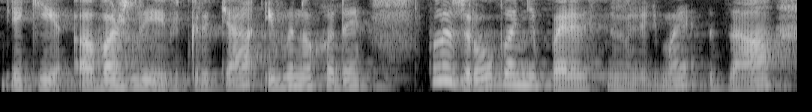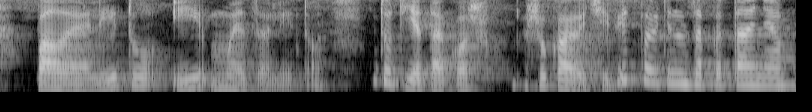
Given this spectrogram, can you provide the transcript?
які важливі відкриття і винаходи були зроблені первісними людьми за палеоліту і мезоліту. І Тут є також шукаючи відповіді на запитання.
